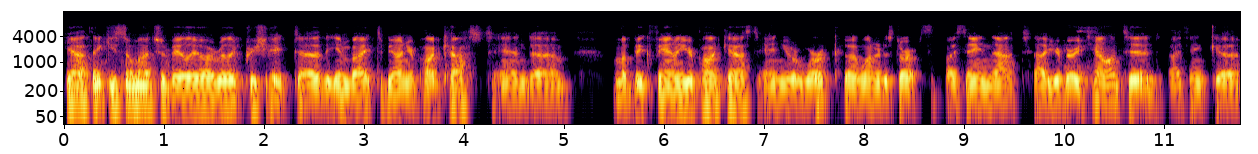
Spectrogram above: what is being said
Yeah, thank you so much, Avelio. I really appreciate uh, the invite to be on your podcast. And um, I'm a big fan of your podcast and your work. So I wanted to start by saying that uh, you're very talented. I think uh,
